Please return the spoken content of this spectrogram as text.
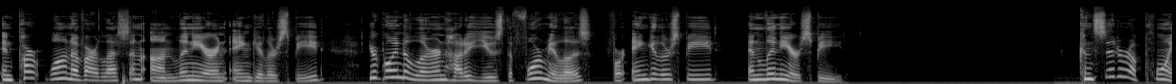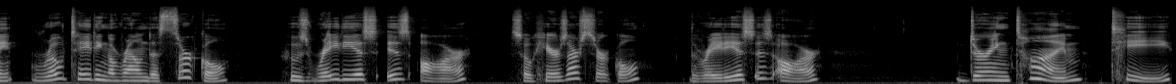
In part one of our lesson on linear and angular speed, you're going to learn how to use the formulas for angular speed and linear speed. Consider a point rotating around a circle whose radius is r. So here's our circle. The radius is r. During time, t,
